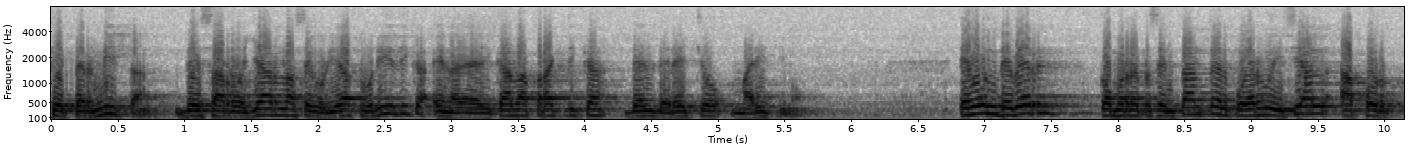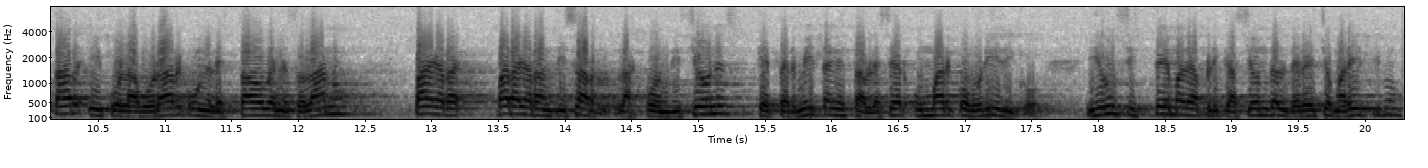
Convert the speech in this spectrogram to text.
que permitan desarrollar la seguridad jurídica en la dedicada práctica del derecho marítimo. Es un deber como representante del Poder Judicial aportar y colaborar con el Estado venezolano para, para, garantizar las condiciones que permitan establecer un marco jurídico y un sistema de aplicación del derecho marítimo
